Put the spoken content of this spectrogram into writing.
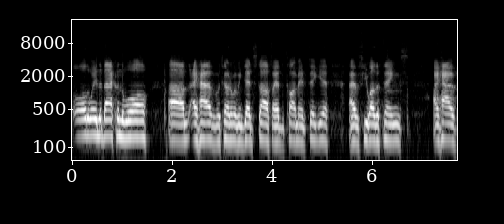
all the way in the back on the wall. Um, I have Return of Living Dead stuff. I have the Tarman figure. I have a few other things. I have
